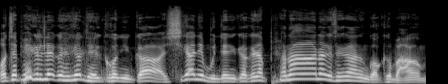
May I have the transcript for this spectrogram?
어차피 해결되고 해결될 거니까 시간이 문제니까 그냥 편안하게 생각하는 거 그 마음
